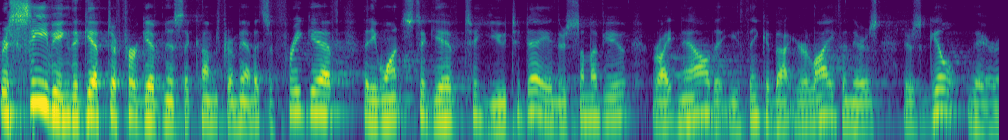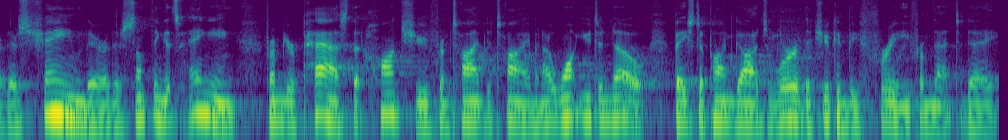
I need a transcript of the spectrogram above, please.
receiving the gift of forgiveness that comes from Him. It's a free gift that He wants to give to you today. And there's some of you right now now that you think about your life and there's, there's guilt there, there's shame there, there's something that's hanging from your past that haunts you from time to time. And I want you to know, based upon God's word, that you can be free from that today.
